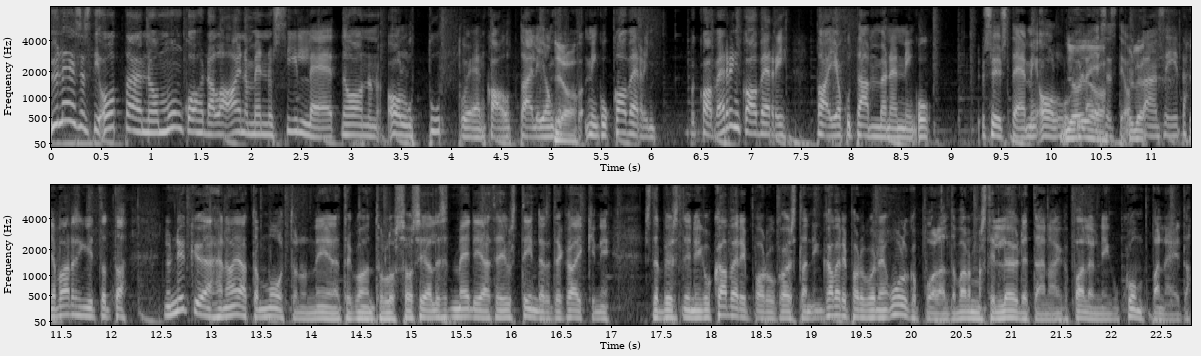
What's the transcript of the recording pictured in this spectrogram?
yleisesti ottaen ne on mun kohdalla aina mennyt silleen, että ne on ollut tuttujen kautta. Eli jonkun Joo. niin kuin kaverin, kaverin kaveri tai joku tämmönen niin kuin systeemi ollut joo, yleisesti joo, ottaen siitä. Ja varsinkin tota, no nykyään ajat on muuttunut niin, että kun on tullut sosiaaliset mediat ja just Tinderit ja kaikki, niin sitä pystyy niinku kaveriporukoista, niin kaveriporukoiden ulkopuolelta varmasti löydetään aika paljon niinku kumppaneita.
